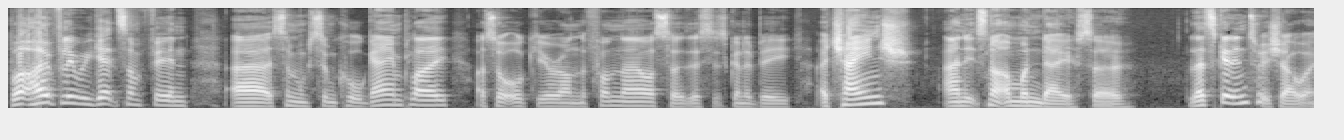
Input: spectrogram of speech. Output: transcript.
But hopefully we get something, uh, some some cool gameplay. I saw Ulquiorra on the thumbnail, so this is going to be a change, and it's not a Monday, so let's get into it, shall we?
